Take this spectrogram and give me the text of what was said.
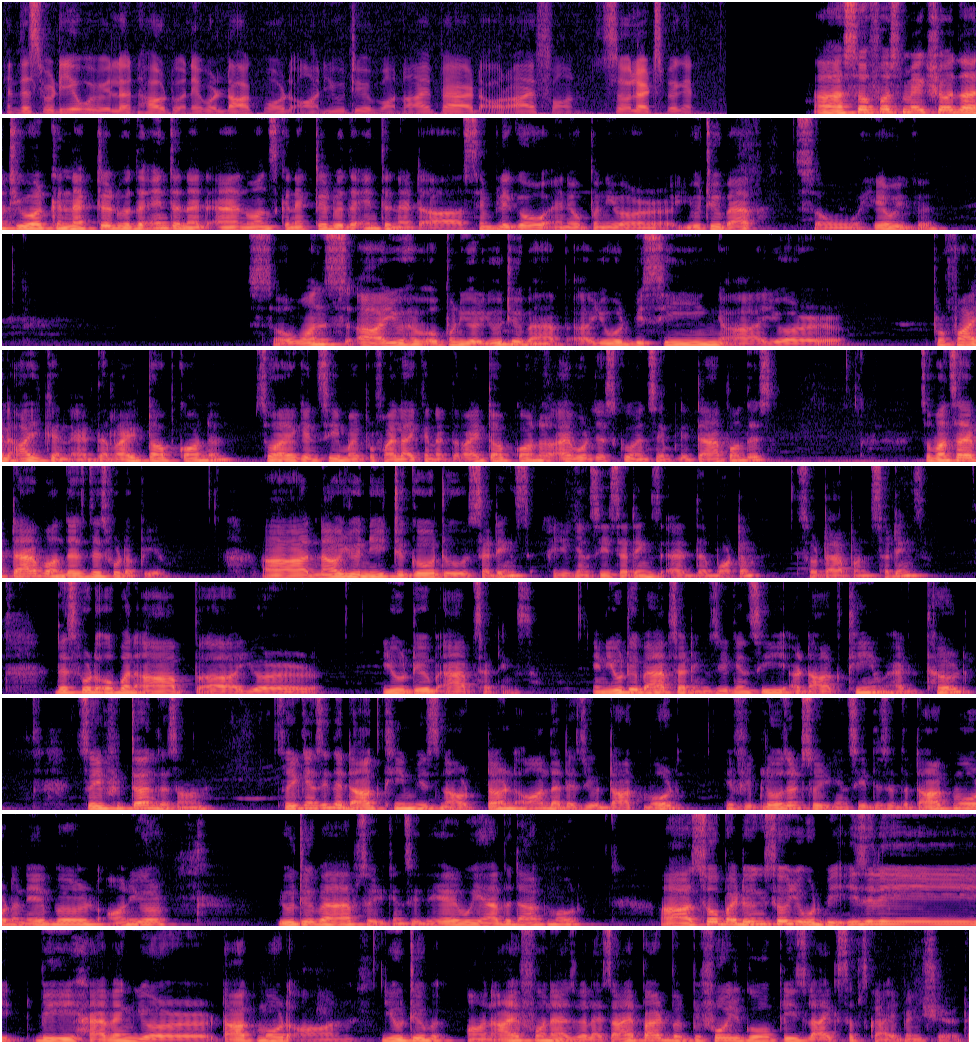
In this video we will learn how to enable dark mode on YouTube on iPad or iPhone. So let's begin. Uh, so first make sure that you are connected with the internet and once connected with the internet uh, simply go and open your YouTube app. So here we go. So once uh, you have opened your YouTube app uh, you would be seeing uh, your profile icon at the right top corner. So I can see my profile icon at the right top corner. I would just go and simply tap on this so once I tapped on this this would appear. Uh, now you need to go to settings. You can see settings at the bottom. So tap on settings. This would open up uh, your YouTube app settings. In YouTube app settings you can see a dark theme at the third. So if you turn this on so you can see the dark theme is now turned on. That is your dark mode. If you close it so you can see this is the dark mode enabled on your YouTube app. So you can see here we have the dark mode uh, so by doing so you would be easily be having your dark mode on YouTube on iPhone as well as iPad. But before you go please like subscribe and share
